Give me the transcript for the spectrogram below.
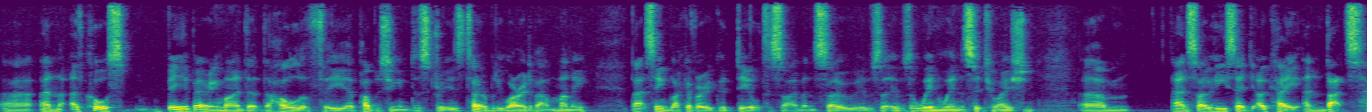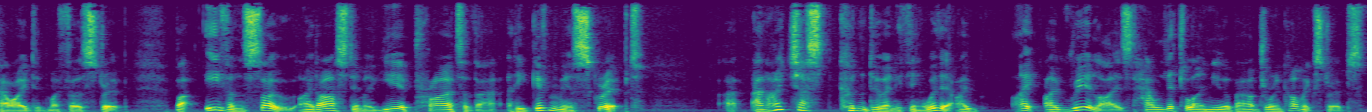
Uh, and of course, be, bearing in mind that the whole of the uh, publishing industry is terribly worried about money, that seemed like a very good deal to Simon. So it was it was a win win situation. Um, and so he said, okay, and that's how I did my first strip. But even so, I'd asked him a year prior to that, and he'd given me a script, uh, and I just couldn't do anything with it. I, I, I realised how little I knew about drawing comic strips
